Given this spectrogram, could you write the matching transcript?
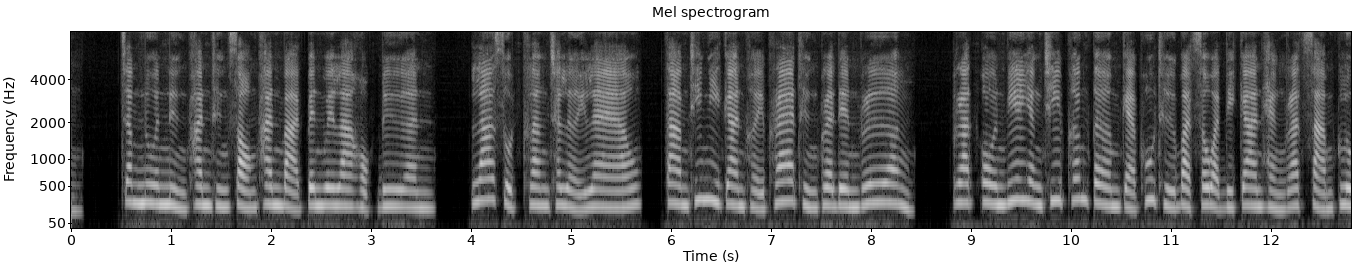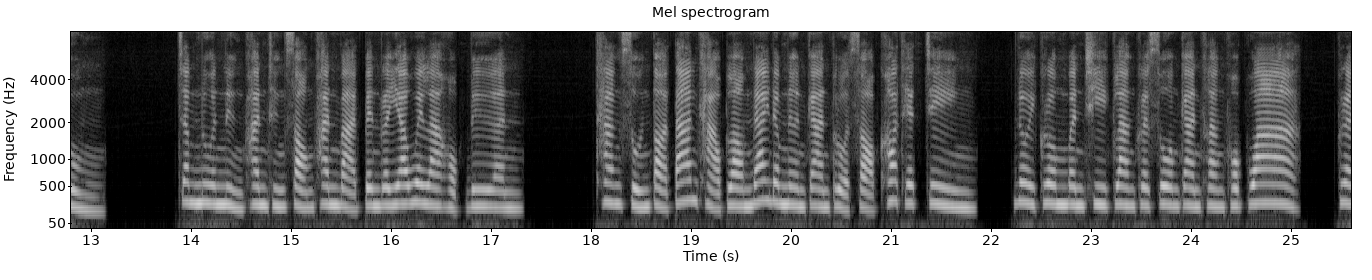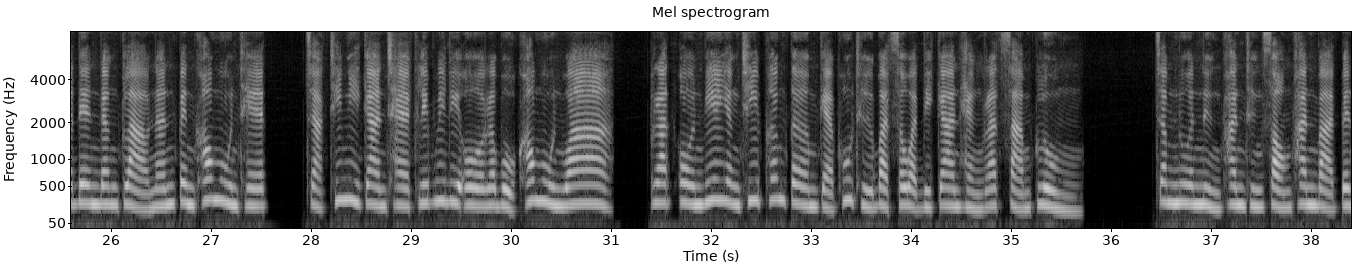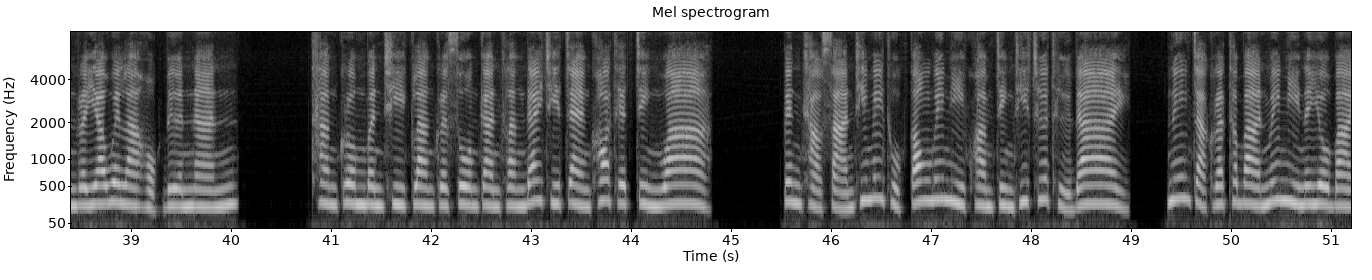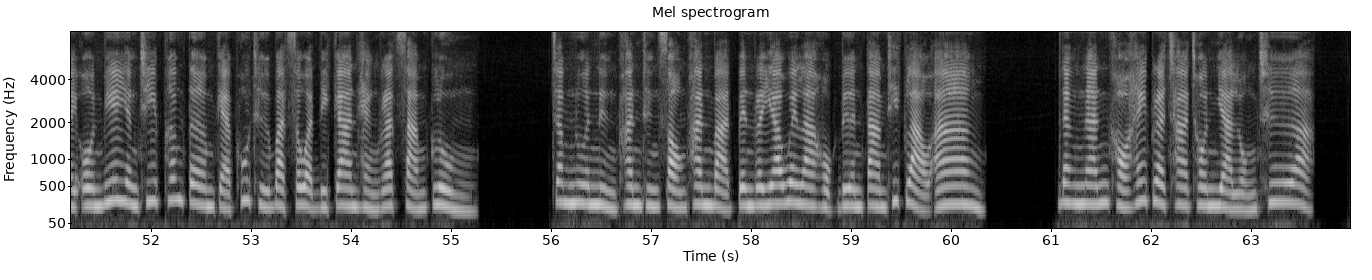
จำนวน 1,000 ถึง 2,000 บาทเป็นเวลา 6 เดือน ล่าสุดคลังเฉลยแล้ว ตามที่มีการเผยแพร่ถึงประเด็นเรื่อง รัฐโอนเบี้ยยังชีพเพิ่มเติมแก่ผู้ถือบัตรสวัสดิการแห่งรัฐ 3 กลุ่มจำนวน 1,000 ถึง 2,000 บาทเป็นระยะเวลา 6 เดือน ทางศูนย์ต่อต้านข่าวปลอมได้ดำเนินการตรวจสอบข้อเท็จจริง โดยกรมบัญชีกลางกระทรวงการคลังพบว่า ประเด็นดังกล่าวนั้นเป็นข้อมูลเท็จ จากที่มีการแชร์คลิปวิดีโอระบุข้อมูลว่า รัฐโอนเบี้ยยังชีพเพิ่มเติมแก่ผู้ถือบัตรสวัสดิการแห่งรัฐ 3 กลุ่มจำนวน 1,000 ถึง 2,000 บาทเป็นระยะเวลา 6 เดือนนั้น ทางกรมบัญชีกลางกระทรวงการคลังได้ชี้แจงข้อเท็จจริงว่า เป็นข่าวสารที่ไม่ถูกต้องไม่มีความจริงที่เชื่อถือได้ เนื่องจากรัฐบาลไม่มีนโยบายโอนเบี้ยยังชีพเพิ่มเติมแก่ผู้ถือบัตรสวัสดิการแห่งรัฐ 3 กลุ่มจำนวน 1,000 ถึง 2,000 บาทเป็นระยะเวลา 6 เดือนตามที่กล่าวอ้าง ดังนั้นขอให้ประชาชนอย่าหลงเชื่อ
